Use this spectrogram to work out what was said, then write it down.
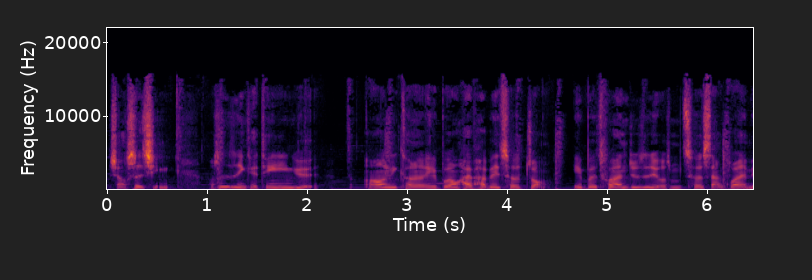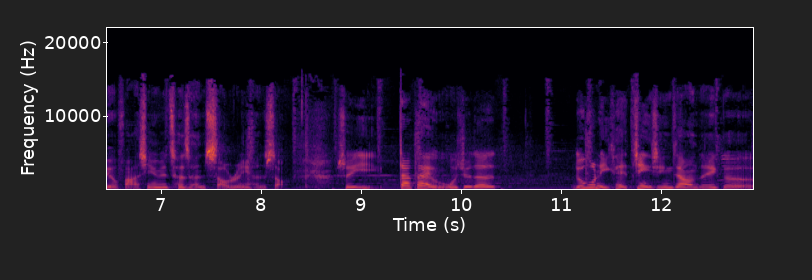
想事情，甚至你可以听音乐，然后你可能也不用害怕被车撞，也不会突然就是有什么车闪过来没有发现，因为车子很少，人也很少，所以大概我觉得。如果你可以进行这样的一个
